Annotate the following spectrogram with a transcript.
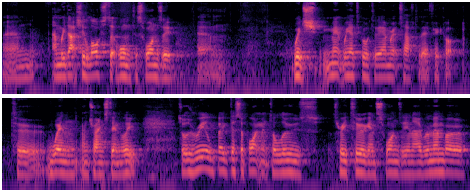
um, and we'd actually lost at home to Swansea, um, which meant we had to go to the Emirates after the FA Cup to win and try and stay in the league. So it was a real big disappointment to lose three two against Swansea, and I remember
